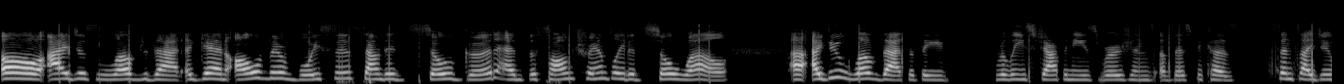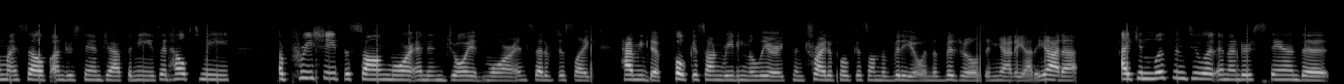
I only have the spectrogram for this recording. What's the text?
Oh, I just loved that. Again, all of their voices sounded so good and the song translated so well. Uh, I do love that that they release Japanese versions of this because since I do myself understand Japanese, it helps me appreciate the song more and enjoy it more instead of just like having to focus on reading the lyrics and try to focus on the video and the visuals and yada yada yada. I can listen to it and understand it.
